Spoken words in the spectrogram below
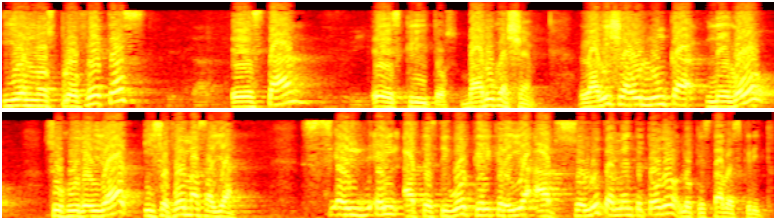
y en los profetas están escritos. Baruch Hashem. Rabbi Shaul nunca negó su judeidad y se fue más allá. Él, él, atestiguó que él creía absolutamente todo lo que estaba escrito.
